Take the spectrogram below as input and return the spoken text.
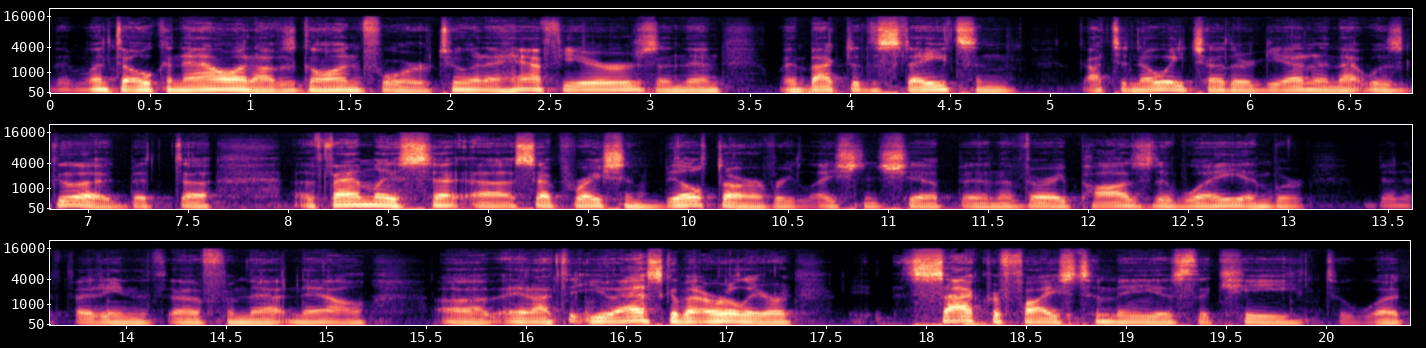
Then went to Okinawa, and I was gone for two and a half years, and then went back to the states and got to know each other again, and that was good. But uh, the family se- uh, separation built our relationship in a very positive way, and we're benefiting uh, from that now. Uh, and I think you asked about earlier, sacrifice to me is the key to what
